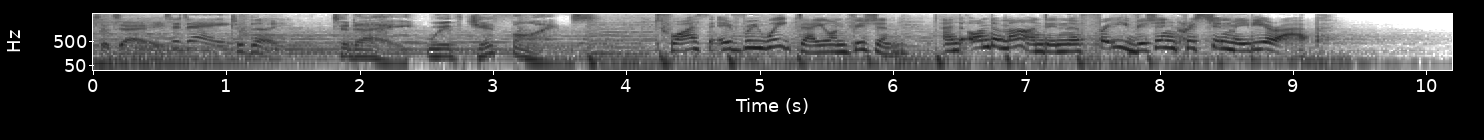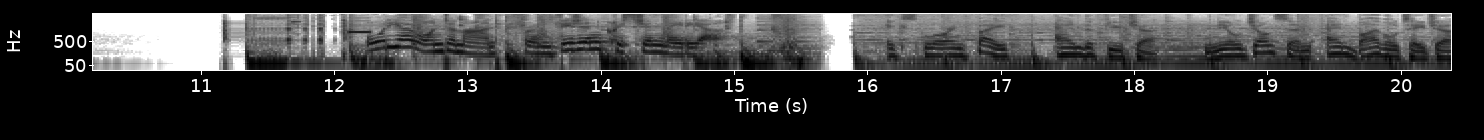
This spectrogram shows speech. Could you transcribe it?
Today. Today. Today. Today with Jeff Vines. Twice every weekday on Vision and on demand in the free Vision Christian Media app. Audio on demand from Vision Christian Media. Exploring faith and the future. Neil Johnson and Bible teacher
